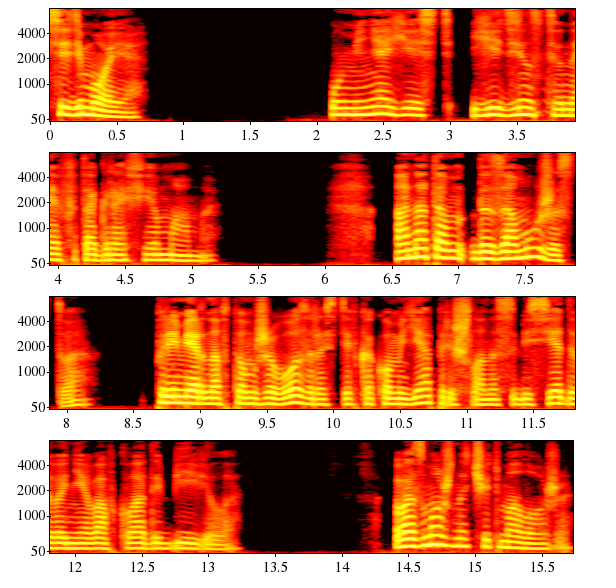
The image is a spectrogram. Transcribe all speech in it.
Седьмое. У меня есть единственная фотография мамы. Она там до замужества, примерно в том же возрасте, в каком я пришла на собеседование во вклады Бивила. Возможно, чуть моложе.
